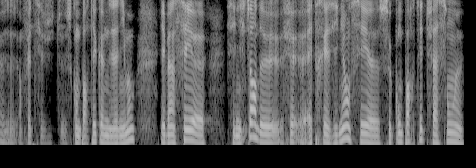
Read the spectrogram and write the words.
Euh, en fait, c'est juste se comporter comme des animaux. Et eh ben, c'est euh, c'est une histoire de être résilient, c'est euh, se comporter de façon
